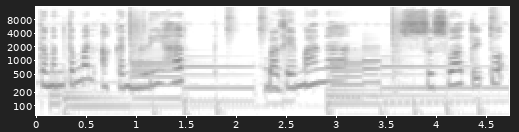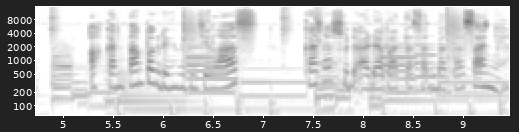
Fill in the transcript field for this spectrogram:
teman-teman akan melihat bagaimana sesuatu itu akan tampak dengan lebih jelas karena sudah ada batasan-batasannya.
